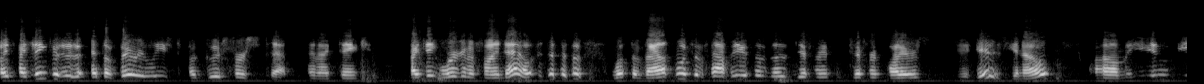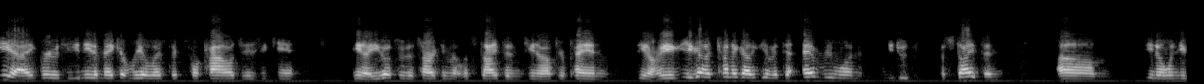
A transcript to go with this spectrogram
I, I think that at the very least a good first step, and I think I think we're going to find out what the value what the value of those different different players is. You know, um, you, yeah, I agree with you. You need to make it realistic for colleges. You can't you know, you go through this argument with stipends. You know, if you're paying, you know, you, you got kind of got to give it to everyone. You do the stipends. Um, you know, when you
